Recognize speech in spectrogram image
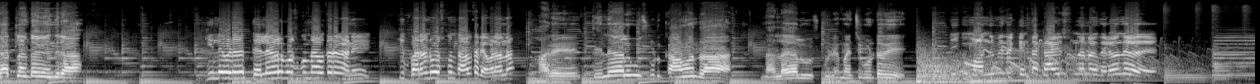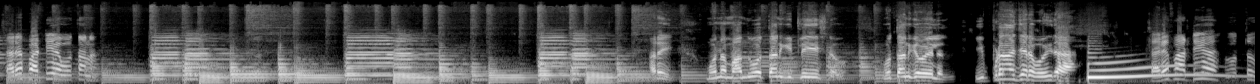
గట్లంటావు ఏందిరా? వీళ్ళు ఎవరైనా తెల్లగాలు పోసుకుని తాగుతారు కానీ ఈ బర్రెలు పోసుకుని తాగుతారు ఎవరన్నా అరే తెల్లగాలు కూసుకుంటే కామన్ రా. నల్లగాలు కూసుకుంటే మంచిగా ఉంటది. నీకు మందు మీద కింద కాయిస్తుందో నాకు తెలియదు తెలియదే సరే పట్టి పోతాను. అరే మొన్న మందు మొత్తానికి ఇట్లే చేసినావు. మొత్తానికి పోయలేదు. ఇప్పుడన్నా జర పోయిరా. సరే పట్టిగా మొత్తం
